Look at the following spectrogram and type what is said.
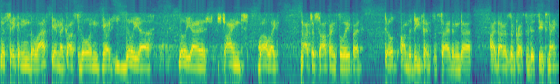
mistake in the last game that cost a goal, and you know, he really, uh, really uh, shined well, like not just offensively, but still on the defensive side, and uh, I thought it was impressive to see tonight.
